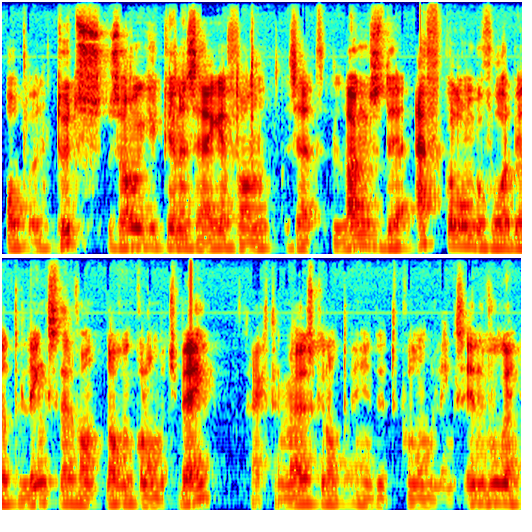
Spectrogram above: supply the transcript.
Op een toets zou je kunnen zeggen van, zet langs de F-kolom bijvoorbeeld links daarvan nog een kolommetje bij. Rechtermuisknop en je doet de kolom links invoegen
